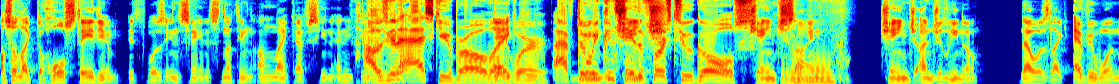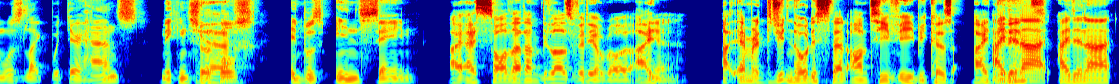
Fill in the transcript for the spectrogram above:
Also, like the whole stadium, it was insane. It's nothing unlike I've seen anything. I was gonna ask you, bro. They Like were after we the conceded the change- first two goals, change mm-hmm. sign, change Angelino. That was like everyone was like with their hands making circles. It was insane. I, I saw that on Bilal's video, bro. I, yeah. I Emre, did you notice that on TV? Because I didn't. I did not. I did not.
